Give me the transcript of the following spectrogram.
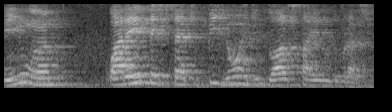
Em um ano, 47 bilhões de dólares saíram do Brasil.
